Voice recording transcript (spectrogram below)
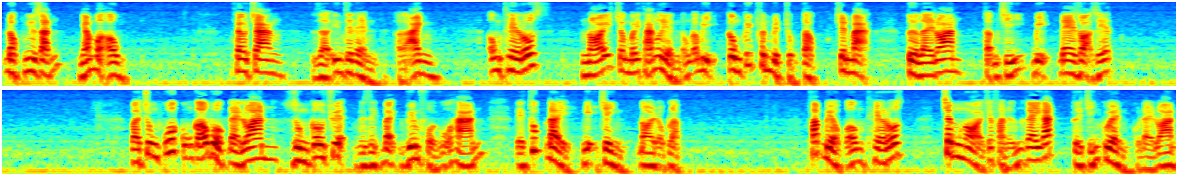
độc như rắn nhắm vào ông. Theo trang The Internet ở Anh, ông Theros nói trong mấy tháng liền ông đã bị công kích phân biệt chủng tộc trên mạng từ Đài Loan, thậm chí bị đe dọa giết. Và Trung Quốc cũng cáo buộc Đài Loan dùng câu chuyện về dịch bệnh viêm phổi Vũ Hán để thúc đẩy nghị trình đòi độc lập. Phát biểu của ông Theros châm ngòi cho phản ứng gay gắt từ chính quyền của Đài Loan.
